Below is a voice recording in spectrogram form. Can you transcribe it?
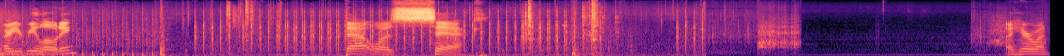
Are you reloading? That was sick. I hear one.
